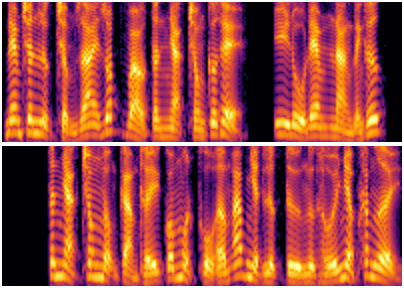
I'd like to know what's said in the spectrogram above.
đem chân lực chậm rãi rót vào tân nhạc trong cơ thể, y đồ đem nàng đánh thức. Tân nhạc trong mộng cảm thấy có một cổ ấm áp nhiệt lực từ ngực hối nhập khắp người,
